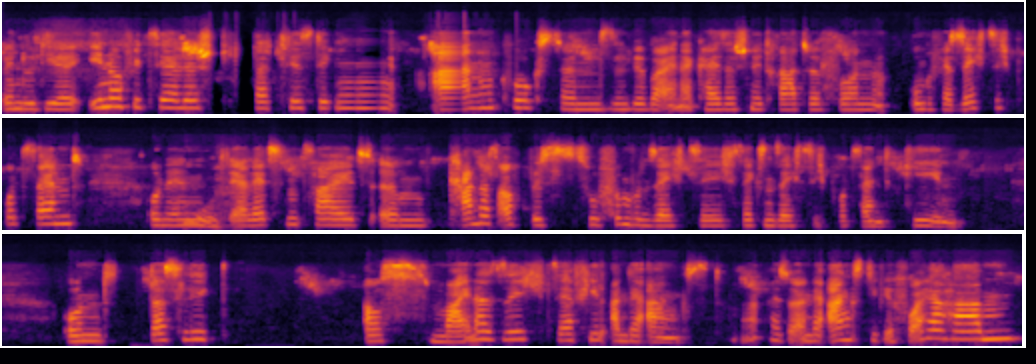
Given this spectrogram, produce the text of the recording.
Wenn du dir inoffizielle Statistiken anguckst, dann sind wir bei einer Kaiserschnittrate von ungefähr 60 Prozent. Und in uh. der letzten Zeit ähm, kann das auch bis zu 65, 66 Prozent gehen. Und das liegt aus meiner Sicht sehr viel an der Angst. Ne? Also an der Angst, die wir vorher haben,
